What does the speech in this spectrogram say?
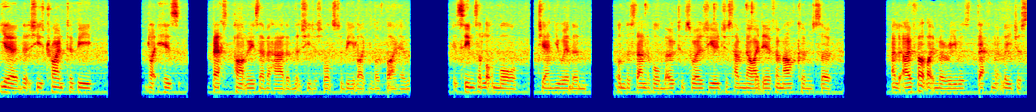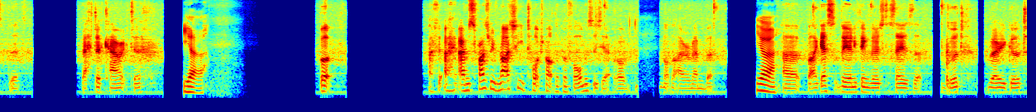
you know, that she's trying to be like his best partner he's ever had, and that she just wants to be like loved by him. It seems a lot more genuine and understandable motives, whereas you just have no idea for Malcolm. So I, I felt like Marie was definitely just the better character. Yeah. But I, am surprised we've not actually talked about the performances yet, or not that I remember. Yeah. Uh, but I guess the only thing there is to say is that good, very good.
